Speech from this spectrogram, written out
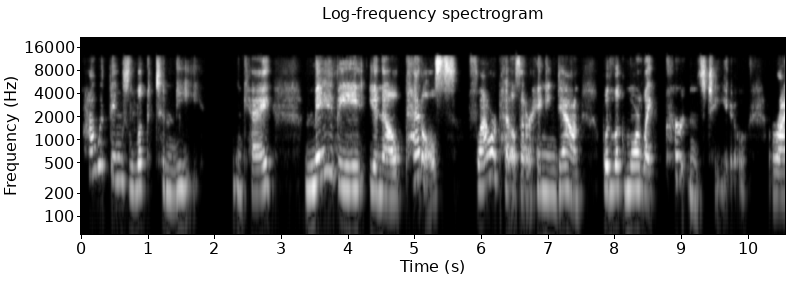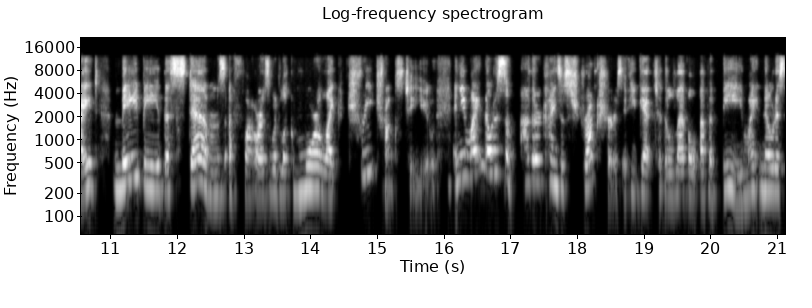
how would things look to me? Okay, maybe, you know, petals flower petals that are hanging down would look more like curtains to you, right? Maybe the stems of flowers would look more like tree trunks to you. And you might notice some other kinds of structures if you get to the level of a bee. You might notice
